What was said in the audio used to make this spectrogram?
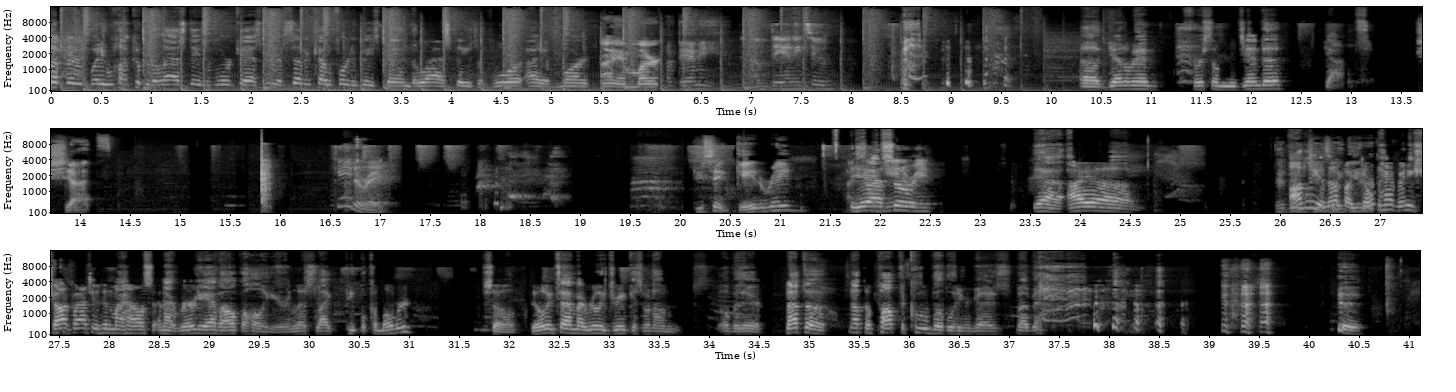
What's up, everybody? Welcome to the Last Days of Warcast. We are Southern California-based band, The Last Days of War. I am Marc. I am Marc. I'm Danny. And I'm Danny too. Uh, gentlemen, first on the agenda, shots. Shots. Gatorade. Did you say Gatorade? I Yeah, saw so- Yeah, I uh, That didn't oddly enough, like I don't have any shot glasses in my house, and I rarely have alcohol here unless like people come over. So the only time I really drink is when I'm over there. Not to not to pop the cool bubble here, guys. My bad.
